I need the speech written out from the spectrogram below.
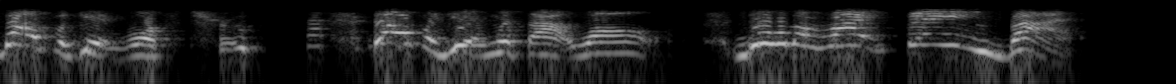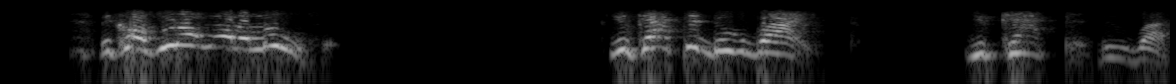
don't forget what's true. Don't forget without walls. Do the right thing by it because you don't want to lose it. You got to do right. You got to do right.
